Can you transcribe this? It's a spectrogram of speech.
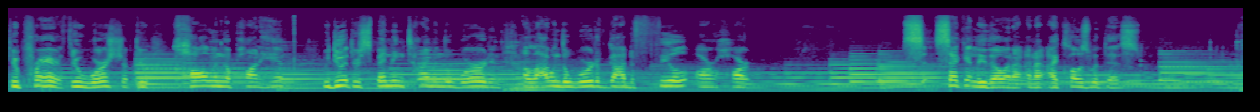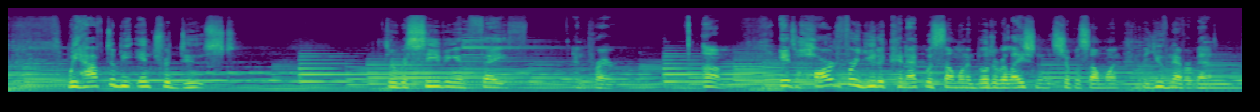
through prayer, through worship, through calling upon Him. We do it through spending time in the Word and allowing the Word of God to fill our heart. S- secondly, though, and I, and I close with this, we have to be introduced through receiving in faith and prayer. Um, it's hard for you to connect with someone and build a relationship with someone that you've never met.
